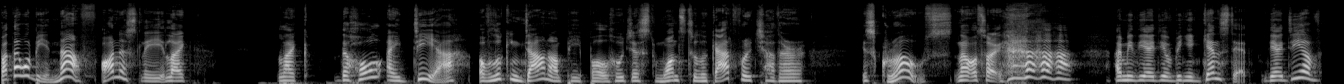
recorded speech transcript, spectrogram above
but that would be enough. Honestly, like like the whole idea of looking down on people who just wants to look out for each other is gross. No, sorry. I mean the idea of being against it. The idea of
